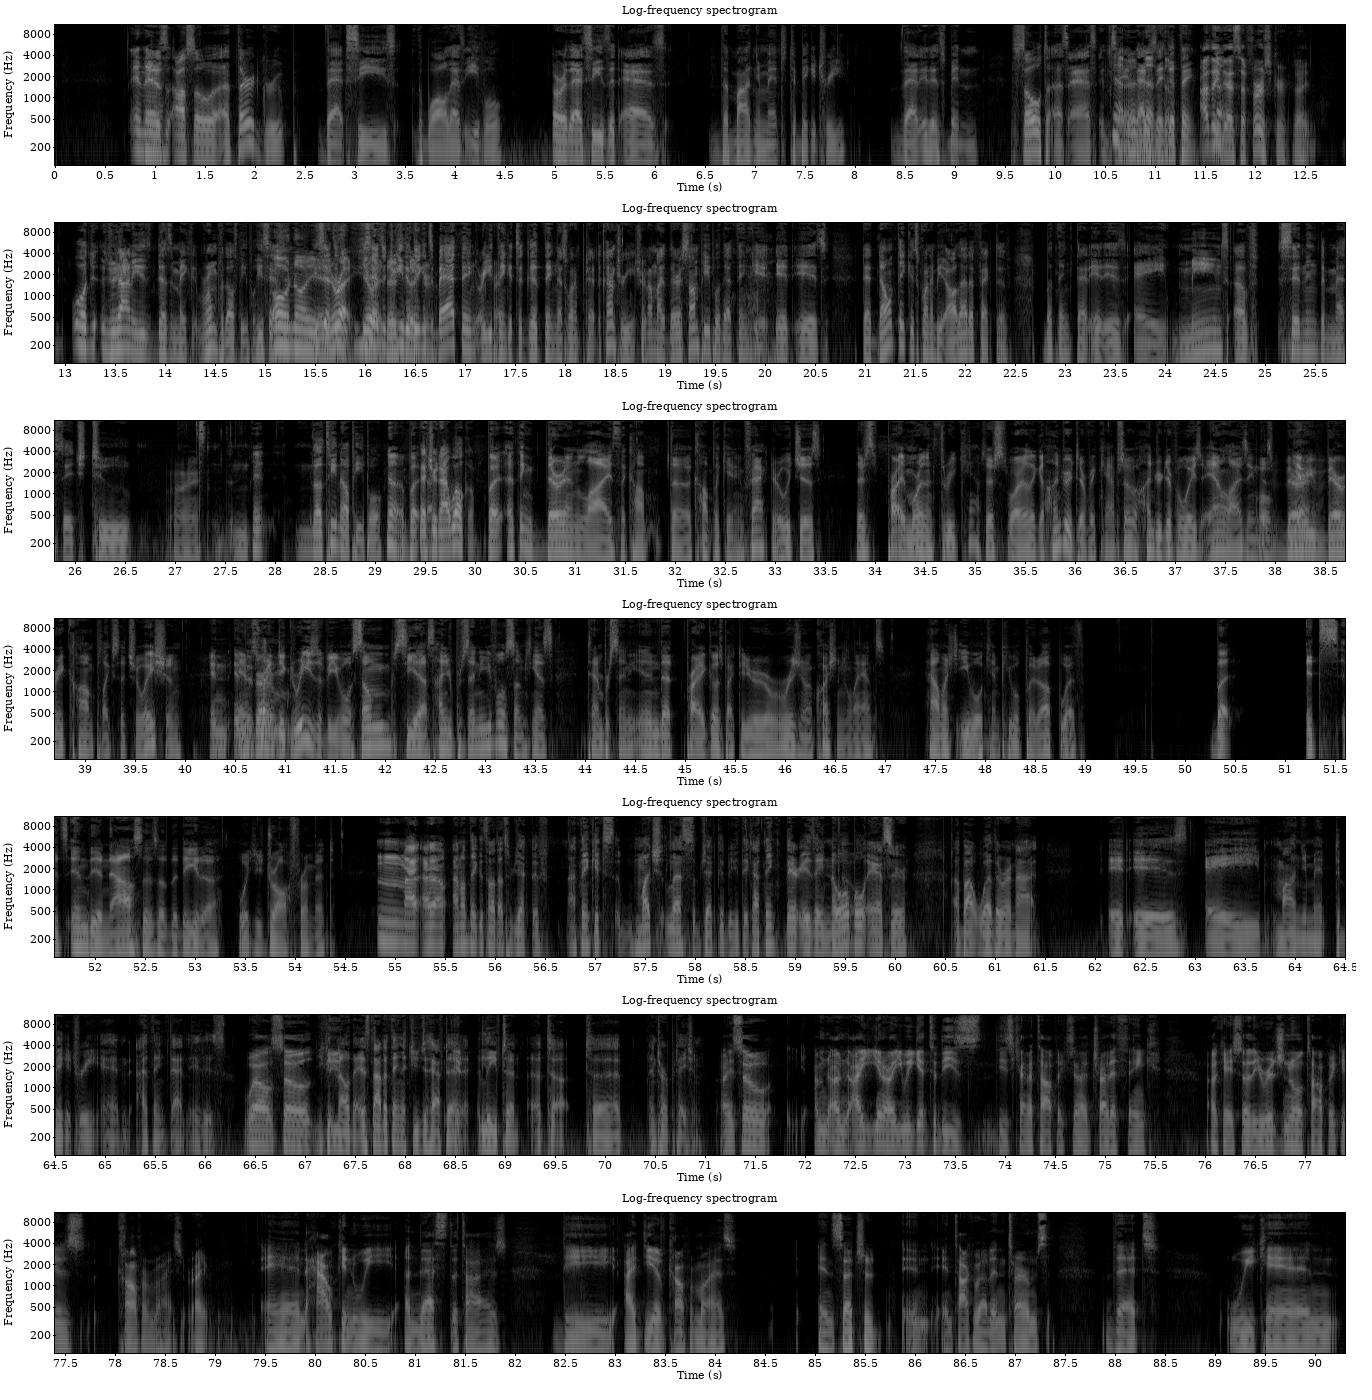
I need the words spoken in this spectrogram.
And there's also a third group that sees the wall as evil, or that sees it as the monument to bigotry that it has been sold to us as, and Yeah, say no, that is a no. good thing. I think No. that's the first group, right? Well, Gi- Giuliani doesn't make room for those people. He says, Oh, no, he yeah, says you're right. He You're says right. that you either think it's a bad thing or you Right. think it's a good thing that's going to protect the country. And I'm like, there are some people that think it, it is that don't think it's going to be all that effective, but think that it is a means of sending the message to All right. n- It- Latino people no, but that you're not welcome. But I think therein lies the comp- the complicating factor, which is there's probably more than three camps. There's probably like a hundred different camps, so a hundred different ways of analyzing this very, yeah. very complex situation In, in and varying room- degrees of evil. Some see it as hundred percent evil, some see it as ten percent, and that probably goes back to your original question, Lance. How much evil can people put up with? But it's it's in the analysis of the data what you draw from it. Mm, I, I, don't, I don't think it's all that subjective. I think it's much less subjective than you think. I think there is a knowable answer about whether or not it is a monument to bigotry, and I think that it is. Well, so You can do know that it's not a thing that you just have to leave to uh, to to interpretation. Right, so I'm, I'm, I, you know, we get to these these kind of topics, and I try to think. Okay, so the original topic is compromise, right? And how can we anesthetize the idea of compromise in such a in, and talk about it in terms that we can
